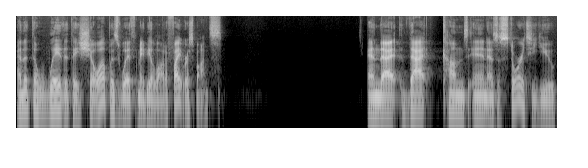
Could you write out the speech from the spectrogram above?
and that the way that they show up is with maybe a lot of fight response, and that that comes in as a story to you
